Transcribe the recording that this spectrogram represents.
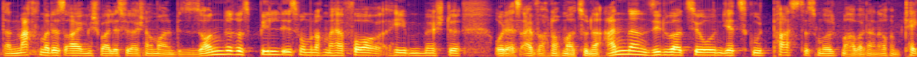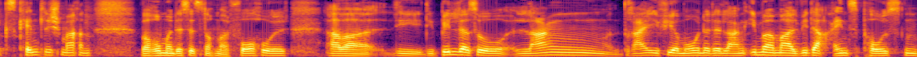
dann macht man das eigentlich, weil es vielleicht nochmal ein besonderes Bild ist, wo man nochmal hervorheben möchte oder es einfach nochmal zu einer anderen Situation jetzt gut passt. Das wollte man aber dann auch im Text kenntlich machen, warum man das jetzt nochmal vorholt. Aber die, die Bilder so lang, drei, vier Monate lang immer mal wieder eins posten, posten.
